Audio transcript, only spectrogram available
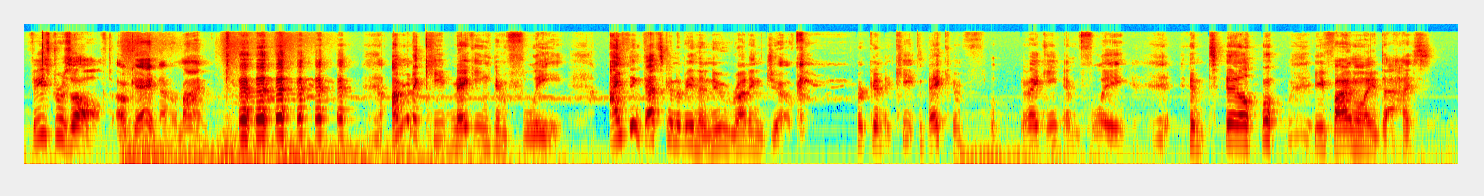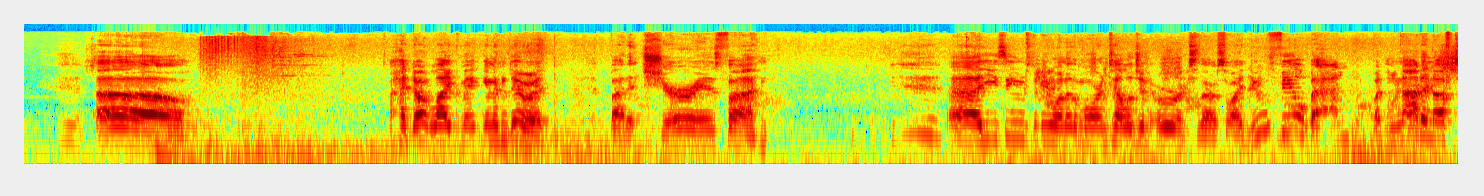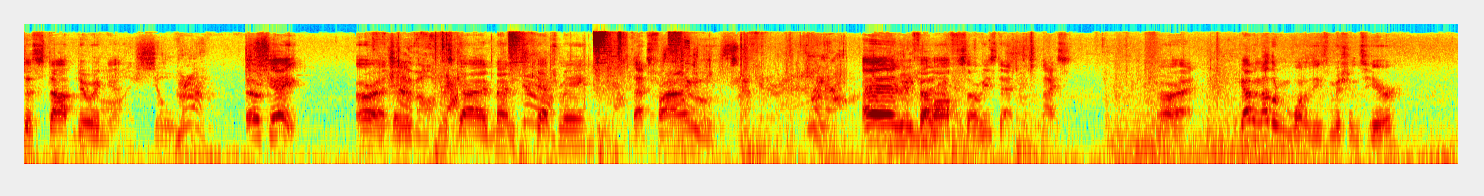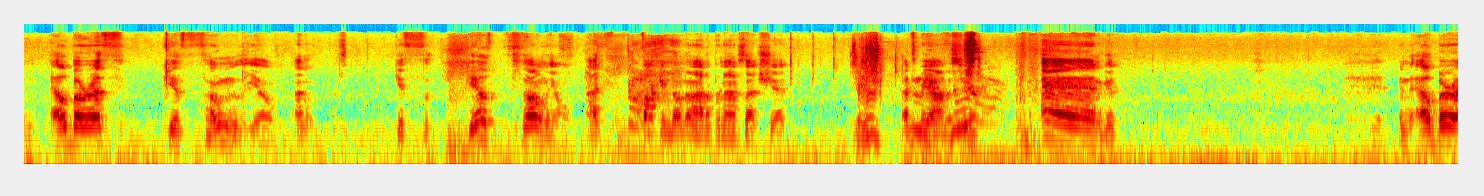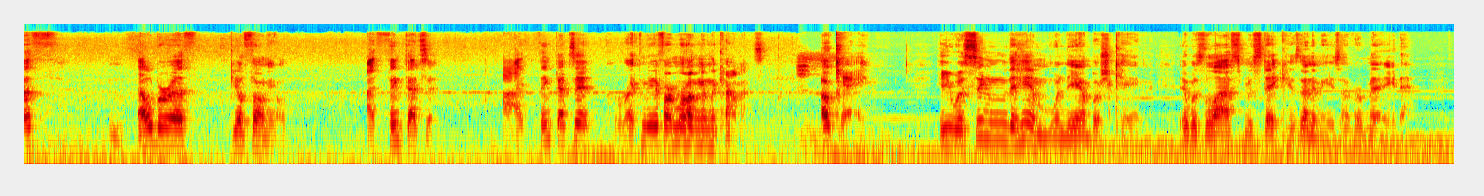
Feast resolved. Okay, never mind. I'm going to keep making him flee. I think that's going to be the new running joke. We're going to keep making making him flee until he finally dies. Oh. I don't like making him do it, but it sure is fun. Uh, he seems to be one of the more intelligent Uruks, though, so I do feel bad, but not enough to stop doing it. Okay, Alright, this guy managed to catch me. That's fine. And he fell off, so he's dead. Nice. Alright. We got another one of these missions here. Elbereth Githonio. I don't... Gith Githonio. I fucking don't know how to pronounce that shit. Let's be honest here. And good. And Elbereth... Elbereth Gilthoniel. I think that's it. I think that's it. Correct me if I'm wrong in the comments. Okay. He was singing the hymn when the ambush came. It was the last mistake his enemies ever made.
